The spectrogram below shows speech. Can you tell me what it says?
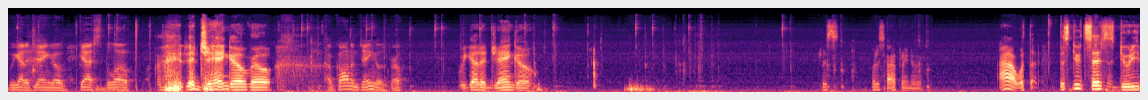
We got a Django guest below. A Django, bro. I'm calling him Django's, bro. We got a Django. Just, what is happening to him? Ah, what the? This dude says his duty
